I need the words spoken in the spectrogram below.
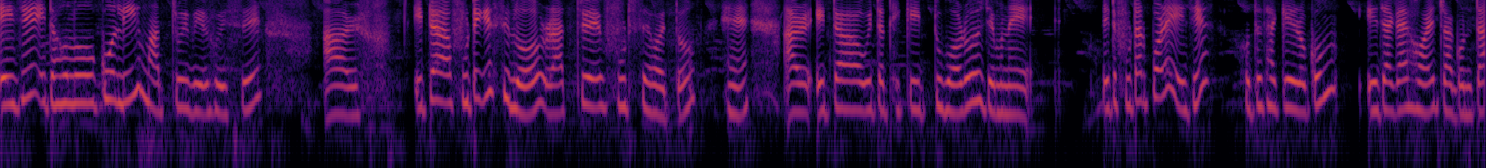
এই যে এটা হলো কলি মাত্রই বের হয়েছে আর এটা ফুটে গেছিল রাত্রে ফুটছে হয়তো হ্যাঁ। আর এটা ওইটা থেকে একটু বড় যে মানে এটা ফুটার পরে এই যে হতে থাকে এরকম এই জায়গায় হয় ড্রাগনটা।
